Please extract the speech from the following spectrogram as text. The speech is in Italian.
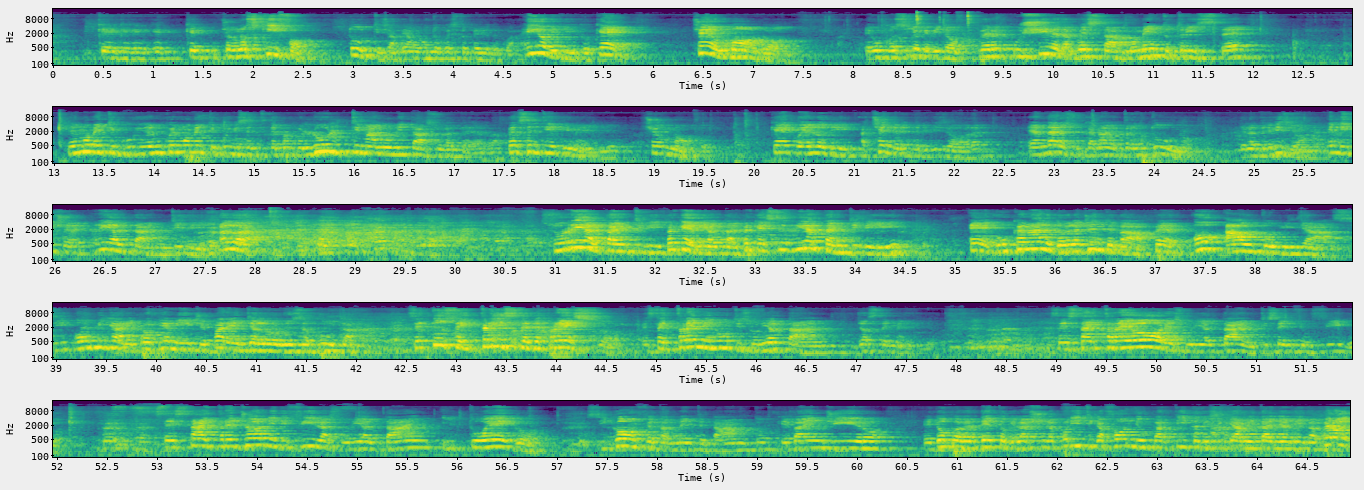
che, che, che, che c'è uno schifo, tutti abbiamo avuto questo periodo qua. E io vi dico che c'è un modo e un consiglio che vi do per uscire da questo momento triste nel momento in, cui, in quel momento in cui vi sentite proprio l'ultima nullità sulla terra, per sentirvi meglio, c'è un modo, che è quello di accendere il televisore e andare sul canale 31 della televisione e lì c'è Real Time TV. Allora, su Real Time TV, perché Real Time? Perché Real Time TV è un canale dove la gente va per o auto-umiliarsi o umiliare i propri amici e parenti a loro insaputa. Se tu sei triste, depresso e stai tre minuti su real time, già stai meglio. Se stai tre ore su real time ti senti un figo. Se stai tre giorni di fila su real time, il tuo ego si gonfia talmente tanto che vai in giro e dopo aver detto che lasci la politica fondi un partito che si chiama Italia Viva. Però il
